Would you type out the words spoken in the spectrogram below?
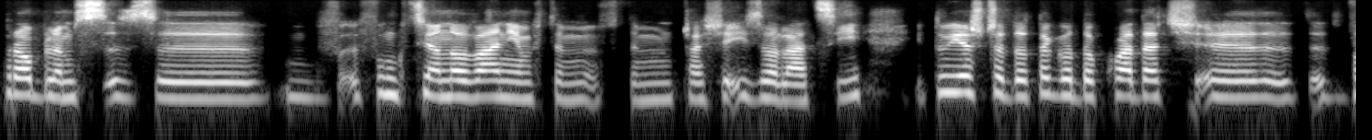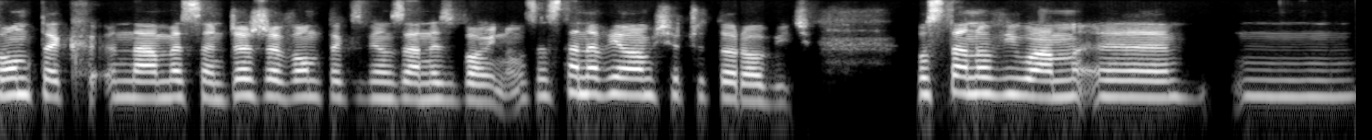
problem z, z funkcjonowaniem w tym, w tym czasie izolacji. I tu jeszcze do tego dokładać y, wątek na Messengerze, wątek związany z wojną. Zastanawiałam się, czy to robić. Postanowiłam y, mm,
